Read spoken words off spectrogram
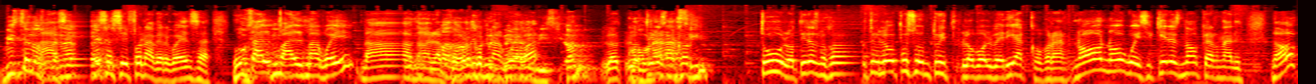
¿Viste los ah, penales? eso sí fue una vergüenza. Un tal Palma, güey. No, no, la cobró con una hueva. lo, lo tiras mejor. Tú lo tiras mejor tú. Y luego puso un tweet, lo volvería a cobrar. No, no, güey, si quieres, no, carnal. ¿No?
